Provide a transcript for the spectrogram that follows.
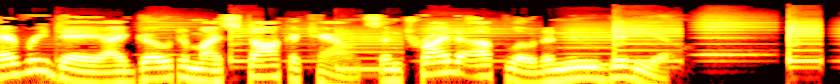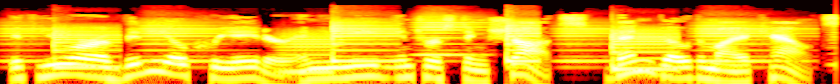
Every day I go to my stock accounts and try to upload a new video. If you are a video creator and you need interesting shots, then go to my accounts.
